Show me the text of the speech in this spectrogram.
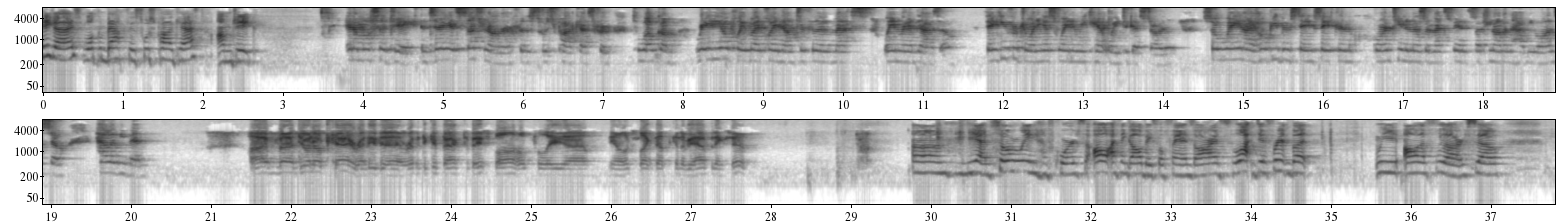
Hey guys, welcome back to the Swish Podcast. I'm Jake. And I'm also Jake. And today it's such an honor for the Swish Podcast crew to welcome radio play-by-play announcer for the Mets, Wayne Randazzo. Thank you for joining us, Wayne, and we can't wait to get started. So, Wayne, I hope you've been staying safe during the quarantine, and as a Mets fan, it's such an honor to have you on. So, how have you been? I'm uh, doing okay, ready to ready to get back to baseball, and hopefully, uh, you know, looks like that's going to be happening soon. Um, yeah, so are we, of course. All I think all baseball fans are. It's a lot different, but we all definitely are. So,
